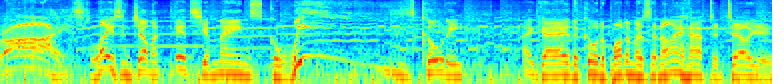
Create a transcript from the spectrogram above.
right, ladies and gentlemen. It's your main squeeze, Coolty, aka the Cooltopotamus, and I have to tell you,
